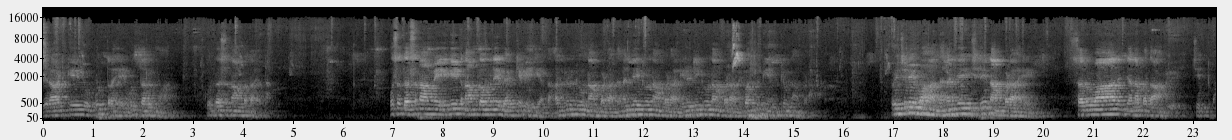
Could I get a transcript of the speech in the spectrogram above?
विराट के जो पुत्र है, वो उत्तरमान उसको दस नाम बताया था। उस दस नाम में एक एक नाम का उन्होंने व्याख्या भी किया था। अर्जुन क्यों नाम पड़ा धनंजय क्यों नाम पड़ा किरटी क्यों नाम पड़ा वस्तु क्यों तो इसलिए वहाँ धनंजय इसलिए नाम पड़ा है। सर्वान जनपदा चित्वा।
